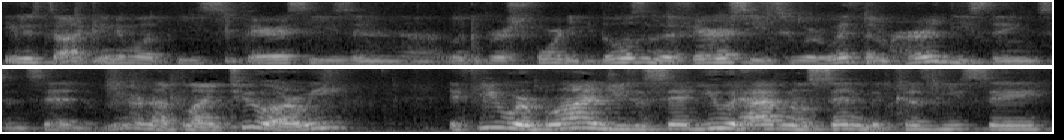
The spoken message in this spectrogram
He was talking about these Pharisees in, uh, look at verse 40. Those of the Pharisees who were with him heard these things and said, We are not blind too, are we? If you were blind, Jesus said, you would have no sin because you say,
